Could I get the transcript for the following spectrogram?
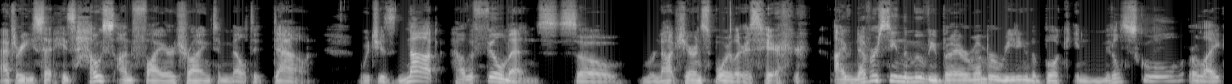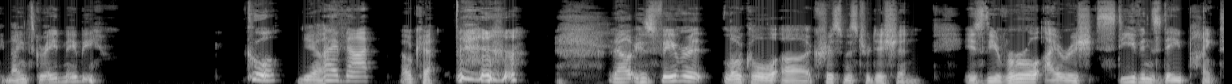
after he set his house on fire trying to melt it down, which is not how the film ends, so we're not sharing spoilers here. I've never seen the movie, but I remember reading the book in middle school, or like ninth grade, maybe? Cool. Yeah. I have not. Okay. Now, his favorite local uh, Christmas tradition is the rural Irish Stephen's Day pint.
